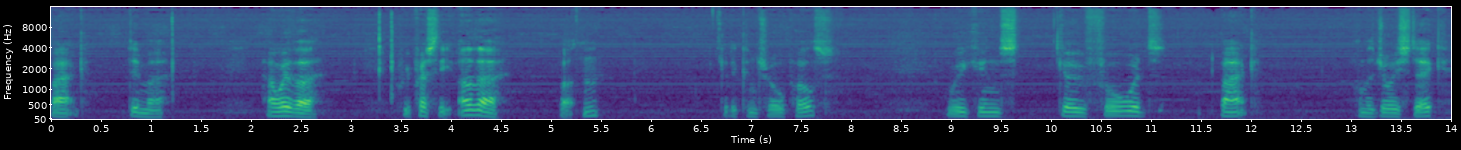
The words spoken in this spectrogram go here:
back, dimmer. However, if we press the other button, a control pulse, we can go forwards, back on the joystick,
